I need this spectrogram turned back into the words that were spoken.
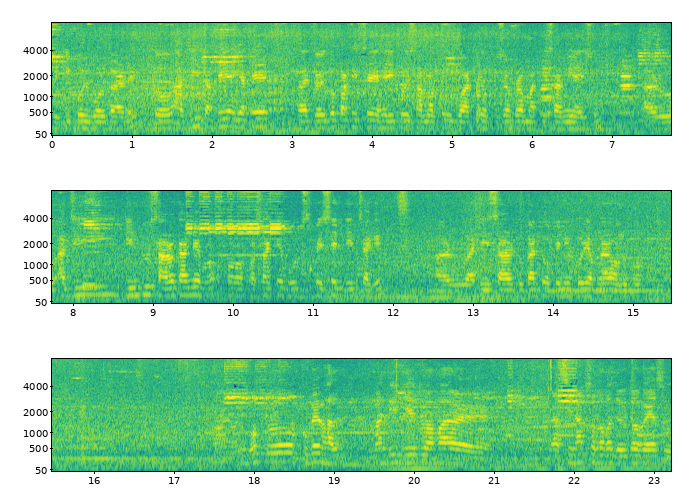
বিক্ৰী কৰিবৰ কাৰণে। তো আজি তাতে ইয়াতে জৈৱ পাতিছে হেৰি কৰিছে আমাকো গুৱাহাটী অফিচৰ পৰা মাতিছে আমি আহিছোঁ। আৰু আজি দিনটো ছাৰৰ কাৰণে সঁচাকৈ বহুত স্পেচিয়েল দিন চাগে। আৰু আজি ছাৰ দোকানটো অপেনিং কৰি আপোনাৰ অনুভৱ? অনুভৱটো খুবেই ভাল। ইমান দিন যিহেতু আমাৰ চিনাপছৰ লগত জড়িত হৈ আছোঁ।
